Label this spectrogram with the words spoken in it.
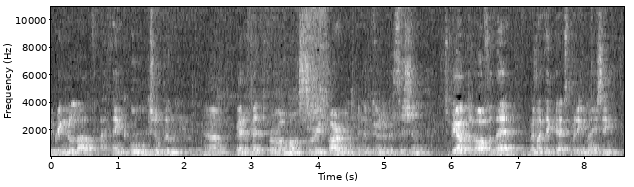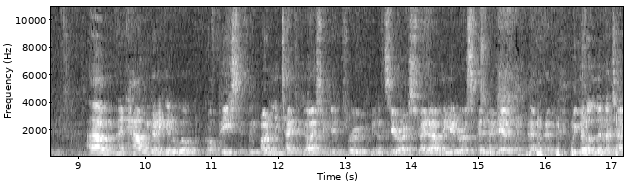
bring the love. I think all children um, benefit from a Montessori environment, and if you're in a position to be able to offer that, then I think that's pretty amazing. Um, and how are we going to get a world of peace if we only take the guys who get through in at zero, straight out of the uterus, and they get we've got to limit our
